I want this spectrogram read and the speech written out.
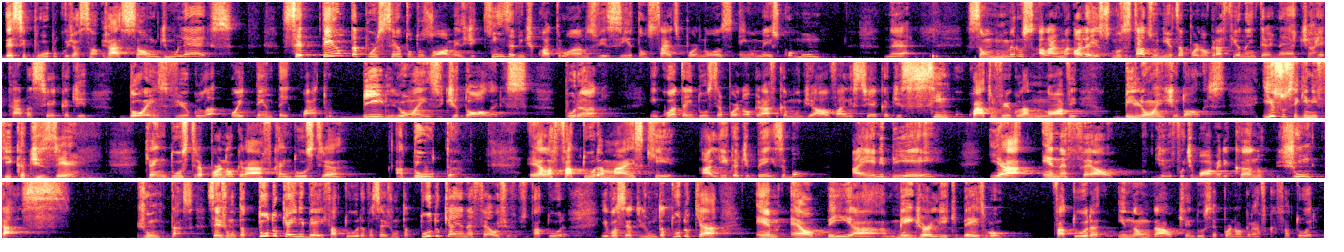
desse público já são, já são de mulheres. 70% dos homens de 15 a 24 anos visitam sites pornôs em um mês comum. Né? São números alarmantes. Olha isso, nos Estados Unidos a pornografia na internet arrecada cerca de 2,84 bilhões de dólares por ano, enquanto a indústria pornográfica mundial vale cerca de 5, 4,9 bilhões de dólares. Isso significa dizer que a indústria pornográfica, a indústria adulta, ela fatura mais que a liga de beisebol, a NBA e a NFL de futebol americano juntas. Juntas. Você junta tudo que a NBA fatura, você junta tudo que a NFL fatura e você junta tudo que a MLB, a Major League Baseball, fatura e não dá o que a indústria pornográfica fatura.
